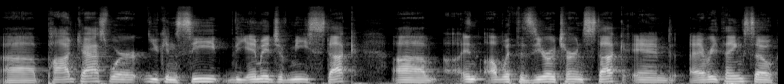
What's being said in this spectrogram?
uh, podcast where you can see the image of me stuck. Uh, in, uh, with the zero turn stuck and everything. So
